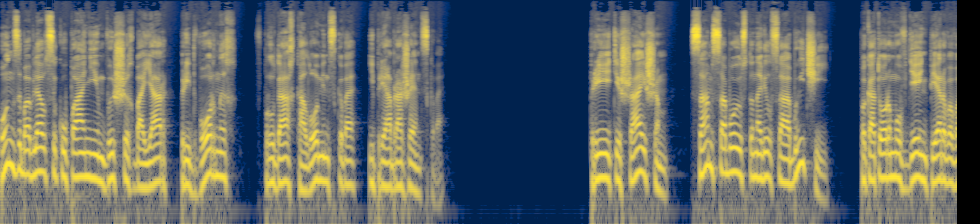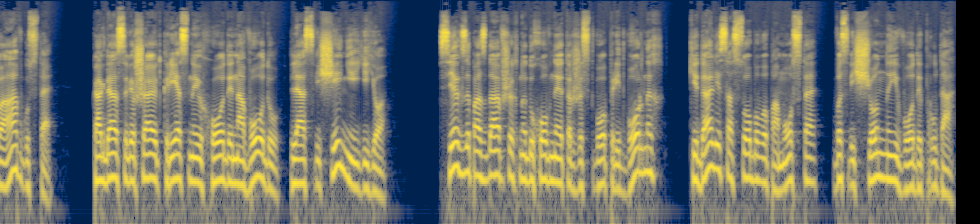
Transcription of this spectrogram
он забавлялся купанием высших бояр придворных в прудах Коломенского и Преображенского. При Тишайшем сам собой установился обычай, по которому в день 1 августа – когда совершают крестные ходы на воду для освящения ее, всех запоздавших на духовное торжество придворных кидали с особого помоста в освященные воды пруда.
